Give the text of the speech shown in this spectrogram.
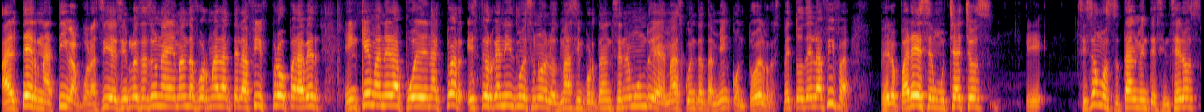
alternativa, por así decirlo, es hacer una demanda formal ante la FIFPro para ver en qué manera pueden actuar. Este organismo es uno de los más importantes en el mundo y además cuenta también con todo el respeto de la FIFA. Pero parece, muchachos, que si somos totalmente sinceros,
